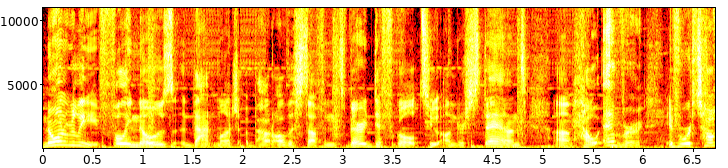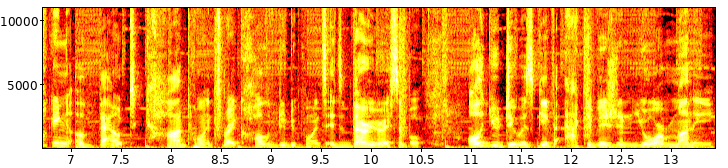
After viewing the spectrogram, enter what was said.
no one really fully knows that much about all this stuff, and it's very difficult to understand. Um, however if we're talking about COD points right Call of Duty points it's very very simple. All you do is give Activision your money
